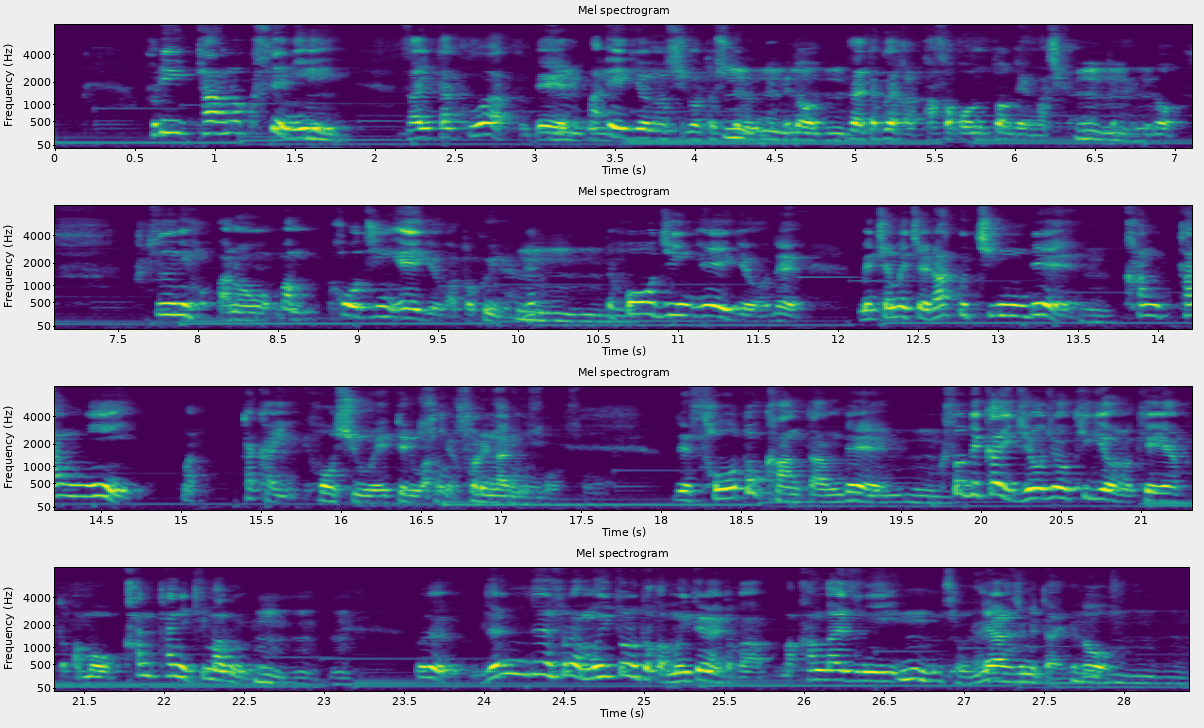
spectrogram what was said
フリーターのくせに、在宅ワークで、うん。まあ、営業の仕事してるんだけど、在宅やからパソコンと電話しかやってないけど、普通にあの、まあ、法人営業が得意なのね、で法人営業でめちゃめちゃ楽ちんで、うん。簡単に、まあ、高い報酬を得てるわけよ、それなりに。そう。そうで、相当簡単で、クソでかい上場企業の契約とかも簡単に決まるんよ。全然それは向いとるとか向いてないとか、まあ、考えずうんにやり始めたんやけど、うん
